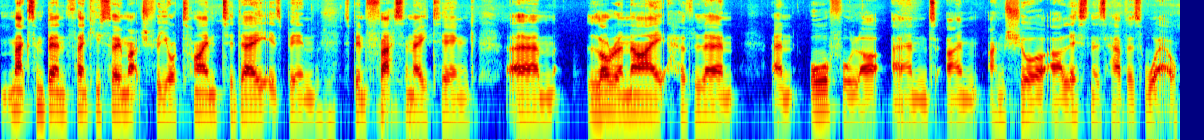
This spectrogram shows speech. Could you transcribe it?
Max and Ben, thank you so much for your time today. It's been mm-hmm. it's been fascinating. Um, Laura and I have learned an awful lot, and I'm I'm sure our listeners have as well.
